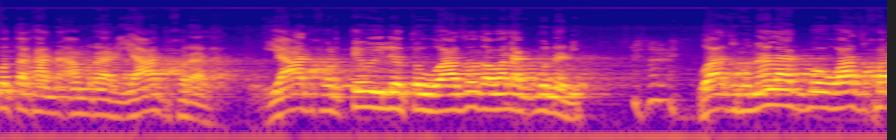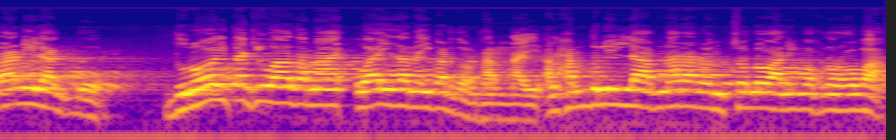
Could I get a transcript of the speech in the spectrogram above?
কথা খান আমরা ইয়াদ করা লাগবে। ইয়াদ করতে হইলে তো ওয়াজও যাওয়া লাগবো নানি ওয়াজ শোনা লাগবো, ওয়াজ খরানি লাগবো। দূরই তাকি ওয়াজ আনাই ওয়াই জানাইবার দরকার নাই। আলহামদুলিল্লাহ, আপনার আর অঞ্চল আলিমকলর অভাব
